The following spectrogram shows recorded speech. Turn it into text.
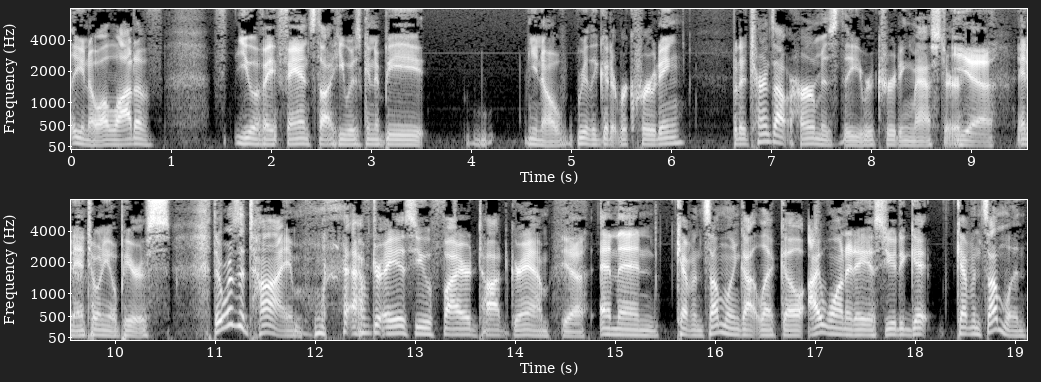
you know a lot of U of A fans thought he was going to be, you know, really good at recruiting but it turns out Herm is the recruiting master. Yeah. And yeah. Antonio Pierce. There was a time after ASU fired Todd Graham. Yeah. And then Kevin Sumlin got let go. I wanted ASU to get Kevin Sumlin.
